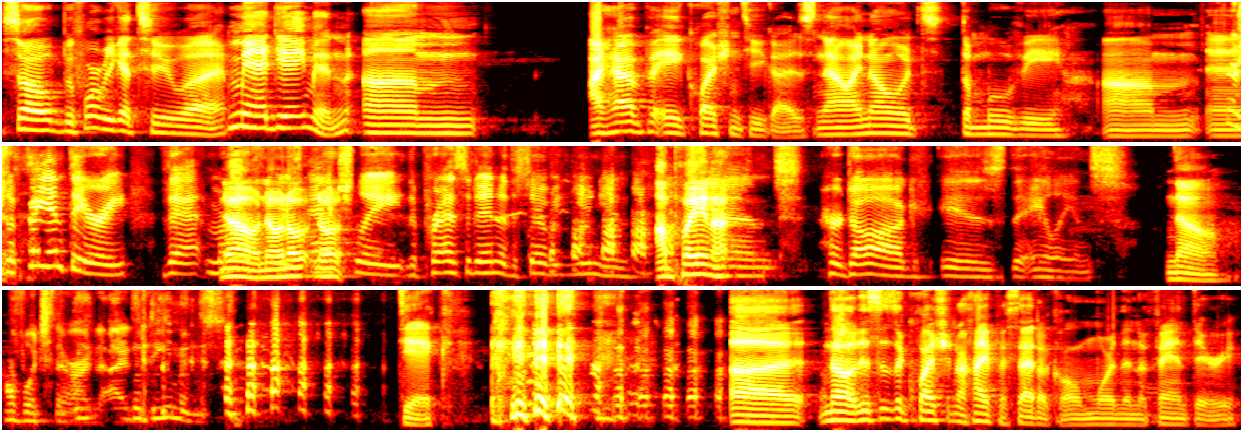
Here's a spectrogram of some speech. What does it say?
So before we get to uh Matt Damon, um I have a question to you guys. Now I know it's the movie. Um, and there's a fan theory that Murph no, no, no, no, actually the president of the Soviet Union. I'm playing, and a... her dog is the aliens. No, of which there are the, the demons. Dick. uh, no, this is a question, a hypothetical more than a fan theory.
